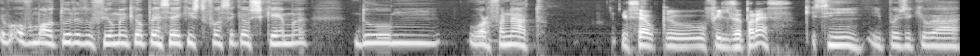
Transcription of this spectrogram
eu- houve uma altura do filme em que eu pensei que isto fosse aquele esquema do hum, orfanato. Isso é o que o filho desaparece. Sim, e depois aquilo há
